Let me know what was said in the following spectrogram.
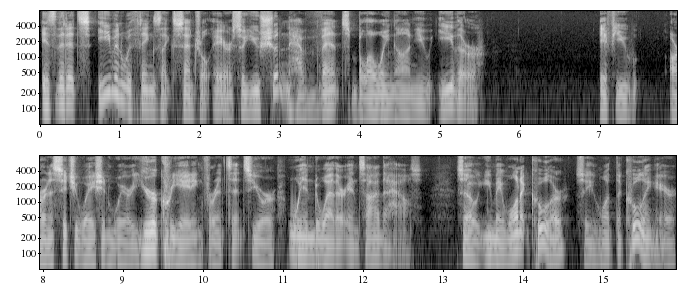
is that it's even with things like central air. So you shouldn't have vents blowing on you either if you are in a situation where you're creating, for instance, your wind weather inside the house. So you may want it cooler, so you want the cooling air,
